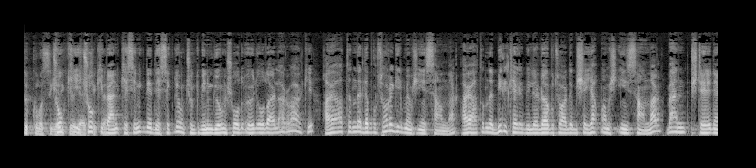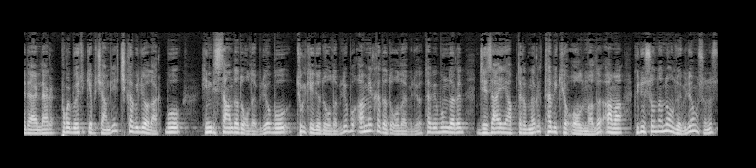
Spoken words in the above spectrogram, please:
dokuması Çok gerekiyor iyi, gerçekten. çok iyi. Ben kesinlikle destekliyorum. Çünkü benim görmüş olduğum öyle olaylar var ki hayatında laboratuvara girmemiş insanlar, hayatında bir kere bile laboratuvarda bir şey yapmamış insanlar ben işte ne derler probiyotik yapacağım diye çıkabiliyorlar. Bu Hindistan'da da olabiliyor. Bu Türkiye'de de olabiliyor. Bu Amerika'da da olabiliyor. Tabii bunların cezai yaptırımları tabii ki olmalı ama günün sonunda ne oluyor biliyor musunuz?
